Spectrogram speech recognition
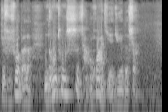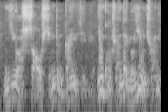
就是说白了，能从市场化解决的事儿，你就要少行政干预解决。因为股权代表硬权利，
